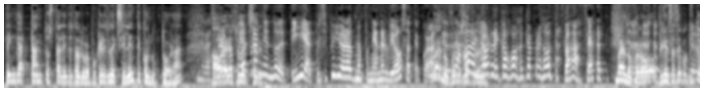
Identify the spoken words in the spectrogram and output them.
tenga tantos talentos tanto lugar, porque eres una excelente conductora Gracias. ahora Pero lo fui aprendiendo de ti. Al principio yo era- me ponía nerviosa, ¿te acuerdas? Bueno. Jordi, ¿cómo- ¿qué preguntas vas a hacer? bueno pero fíjense hace poquito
